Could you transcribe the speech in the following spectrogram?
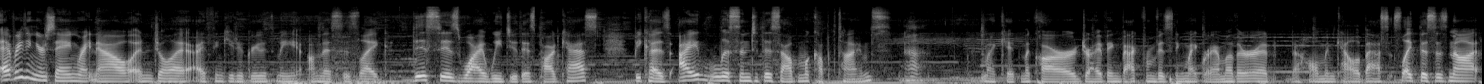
everything you're saying right now, and Joel, I, I think you'd agree with me on this, is like, this is why we do this podcast because I listened to this album a couple times. Uh-huh. My kid in the car driving back from visiting my grandmother at a home in Calabasas. Like, this is not,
